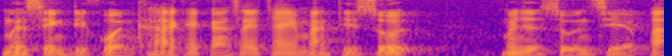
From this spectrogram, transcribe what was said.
เมื่อสิ่งที่ควรค่าแก่การใส่ใจมากที่สุด มันจะสูญเสียไป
